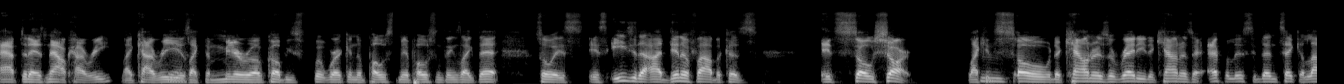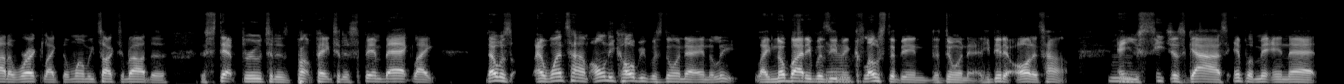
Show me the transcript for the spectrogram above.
after that is now Kyrie. Like Kyrie Yeah. is like the mirror of Kobe's footwork in the post, mid post, and things like that. So it's it's easy to identify because it's so sharp. Like it's so the counters are ready, the counters are effortless. It doesn't take a lot of work, like the one we talked about, the the step through to the pump fake to the spin back. Like that was at one time only Kobe was doing that in the league. Like nobody was Yeah. even close to being to doing that. He did it all the time. Mm. And you see just guys implementing that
